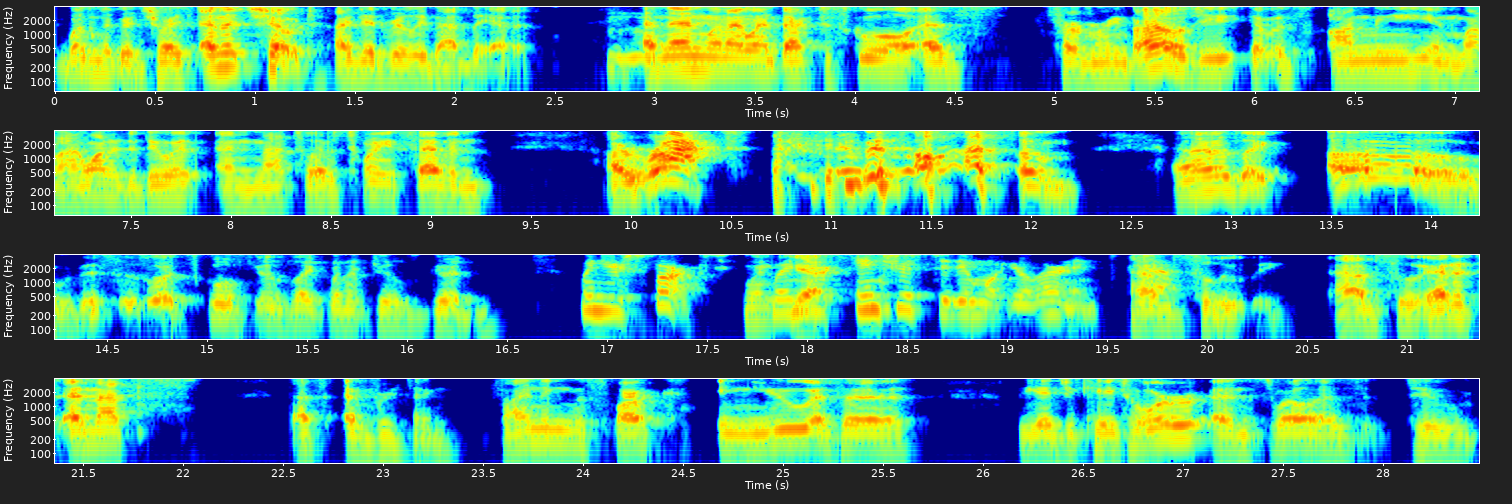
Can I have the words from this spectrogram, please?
wasn't a good choice and it showed. I did really badly at it. Mm-hmm. and then when i went back to school as for marine biology that was on me and when i wanted to do it and not till i was 27 i rocked. It was awesome. And i was like oh this is what school feels like when it feels good. When you're sparked when, when yes. you're interested in what you're learning. Absolutely absolutely and it's and that's that's everything. Finding the spark in you as a the educator and as well as to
